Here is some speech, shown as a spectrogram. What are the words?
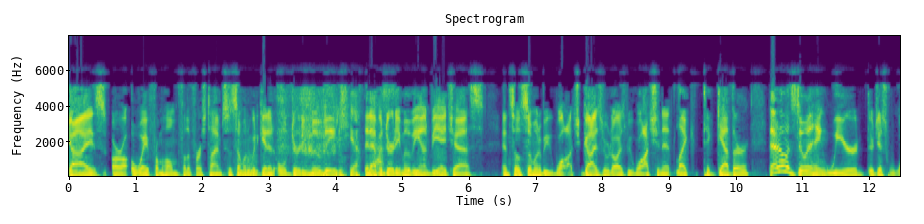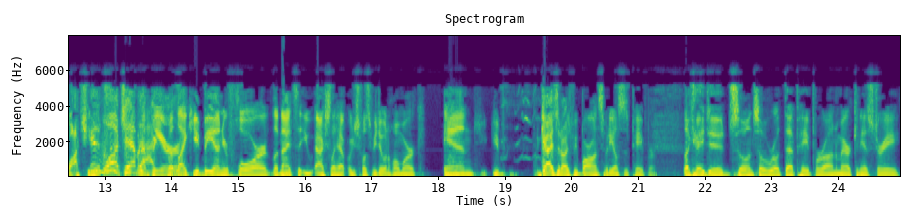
Guys are away from home for the first time, so someone would get an old dirty movie. Yeah. They'd have Yeah. a dirty movie on VHS, and so someone would be watch. Guys would always be watching it like together. Now, no one's doing anything weird; they're just watching it. Watching, having a beer. But like you'd be on your floor the nights that you actually have, you're supposed to be doing homework, and you guys would always be borrowing somebody else's paper. Like, hey, dude, so and so wrote that paper on American history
